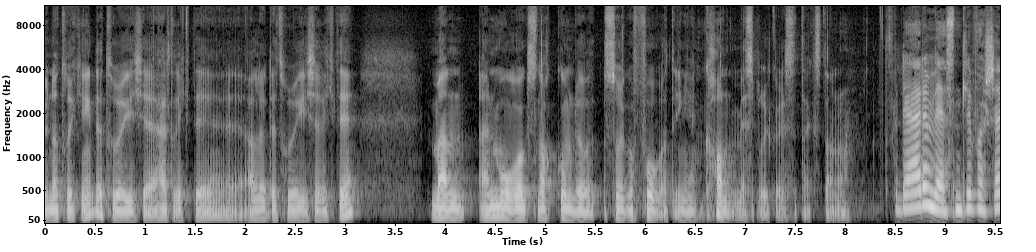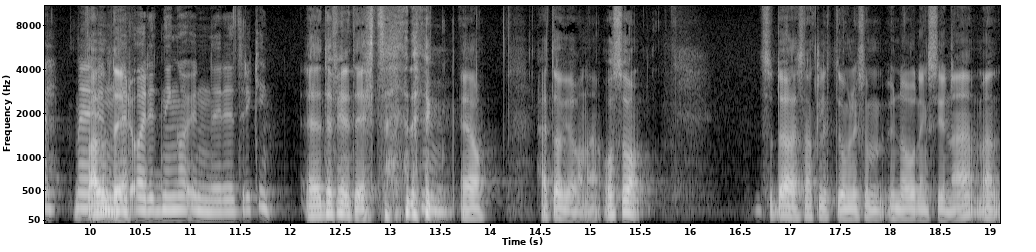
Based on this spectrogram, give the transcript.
undertrykking. Det tror jeg ikke er helt riktig. Eller det tror jeg ikke er riktig. Men en må òg snakke om det og sørge for at ingen kan misbruke disse tekstene. For det er en vesentlig forskjell med Veldig. underordning og undertrykking. Eh, definitivt. det, mm. Ja, helt avgjørende. Og så så da har jeg snakket litt om liksom, underordningssynet. Men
